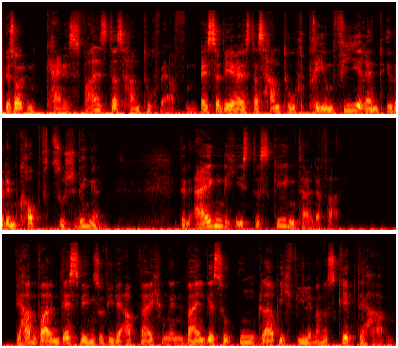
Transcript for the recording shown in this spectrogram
Wir sollten keinesfalls das Handtuch werfen. Besser wäre es, das Handtuch triumphierend über dem Kopf zu schwingen. Denn eigentlich ist das Gegenteil der Fall. Wir haben vor allem deswegen so viele Abweichungen, weil wir so unglaublich viele Manuskripte haben.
